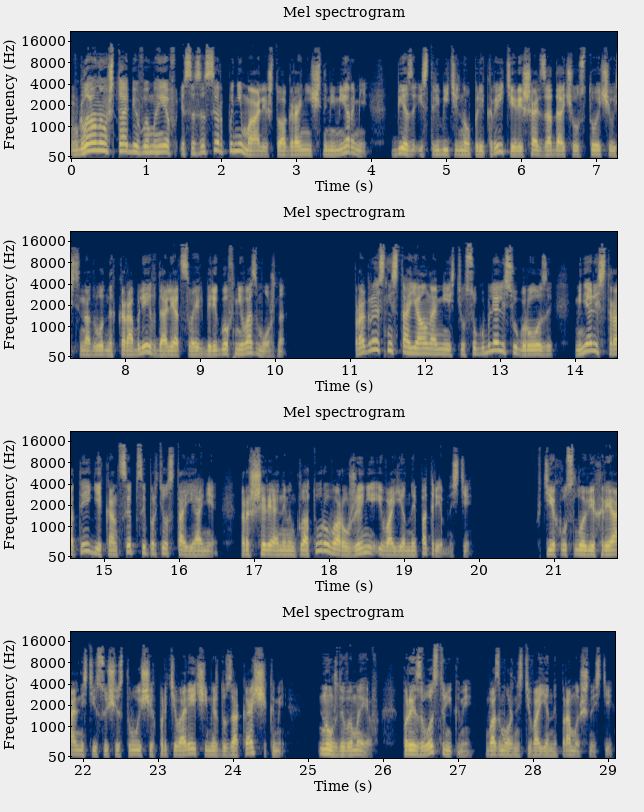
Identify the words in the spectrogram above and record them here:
В главном штабе ВМФ СССР понимали, что ограниченными мерами, без истребительного прикрытия, решать задачу устойчивости надводных кораблей вдали от своих берегов невозможно. Прогресс не стоял на месте, усугублялись угрозы, менялись стратегии, концепции противостояния, расширяя номенклатуру вооружения и военной потребности. В тех условиях реальности и существующих противоречий между заказчиками нужды ВМФ, производственниками, возможности военной промышленности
